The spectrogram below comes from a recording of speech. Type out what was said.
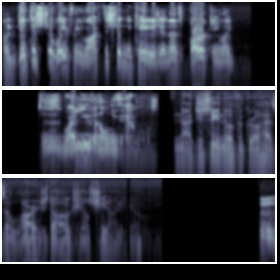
Like, get this shit away from me. Lock this shit in the cage, and then it's barking. Like, this is why do you even own these animals? Nah, just so you know, if a girl has a large dog, she'll cheat on you. Hmm.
